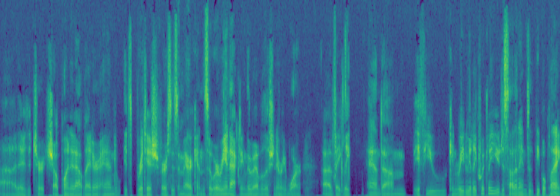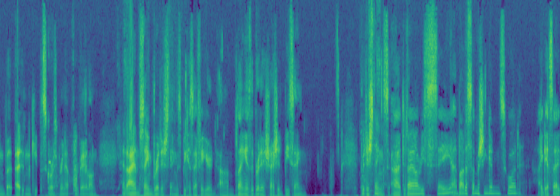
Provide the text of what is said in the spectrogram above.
Uh, there's a church, I'll point it out later, and it's British versus American, so we're reenacting the Revolutionary War, uh, vaguely. And um, if you can read really quickly, you just saw the names of the people playing, but I didn't keep the score screen up for very long. And I am saying British things because I figured um, playing as the British, I should be saying British things. Uh, did I already say about a submachine gun squad? I guess I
